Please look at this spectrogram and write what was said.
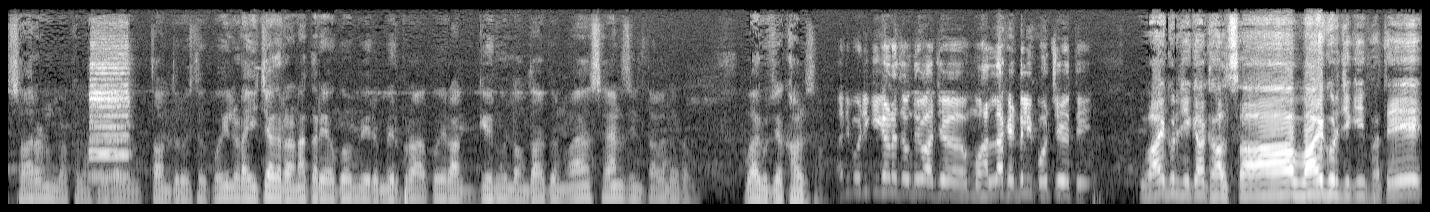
ਸਾਰਿਆਂ ਨੂੰ ਲੱਖ ਲੱਖ ਵਧਾਈ ਤੰਦਰੁਸਤ ਕੋਈ ਲੜਾਈ ਝਗੜਾ ਨਾ ਕਰਿਓ ਕੋ ਮੇਰੇ ਮੇਰੇ ਭਰਾ ਕੋਈ ਰੰਗ ਕਿਸੇ ਨੂੰ ਲਾਉਂਦਾ ਕੋਈ ਨੂੰ ਐ ਸਹਿਨਸ਼ੀਲਤਾ ਵਾਲੇ ਰਹੋ। ਵਾਹਿਗੁਰੂ ਜੀ ਕਾ ਖਾਲਸਾ। ਹਾਂਜੀ ਭਾਜੀ ਕੀ ਕਹਿਣਾ ਚਾਹੁੰਦੇ ਹੋ? ਅੱਜ ਮੁਹੱਲਾ ਖੇਡਣ ਲਈ ਪਹੁੰਚੇ ਹੋ ਇੱਥੇ ਵਾਹਿਗੁਰੂ ਜੀ ਕਾ ਖਾਲਸਾ ਵਾਹਿਗੁਰੂ ਜੀ ਕੀ ਫਤਿਹ।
